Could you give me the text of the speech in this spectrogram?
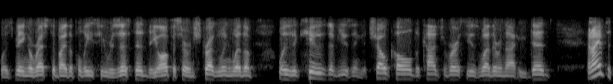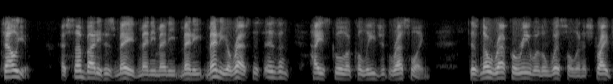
was being arrested by the police. He resisted. The officer, in struggling with him, was accused of using a chokehold. The controversy is whether or not he did. And I have to tell you, as somebody who's made many, many, many, many arrests, this isn't high school or collegiate wrestling. There's no referee with a whistle and a striped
